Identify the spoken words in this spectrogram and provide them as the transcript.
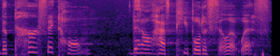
the perfect home, then I'll have people to fill it with.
